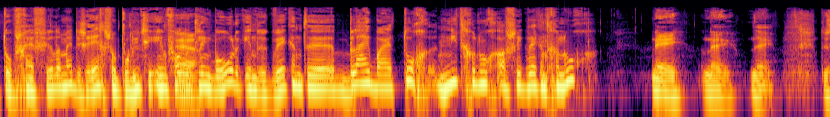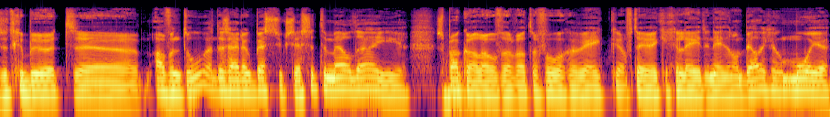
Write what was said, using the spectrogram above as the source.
Tops, geen film, hè? Is echt zo'n politieinval. Ja. Dat klinkt behoorlijk indrukwekkend. Uh, blijkbaar toch niet genoeg afschrikwekkend genoeg? Nee, nee, nee. Dus het gebeurt uh, af en toe. En er zijn ook best successen te melden. Je sprak al over wat er vorige week, of twee weken geleden, in Nederland-België. Een mooie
